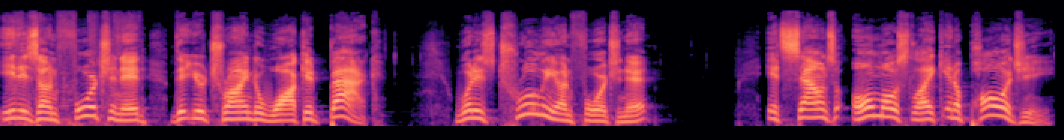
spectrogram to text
It is unfortunate that you're trying to walk it back. What is truly unfortunate, it sounds almost like an apology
